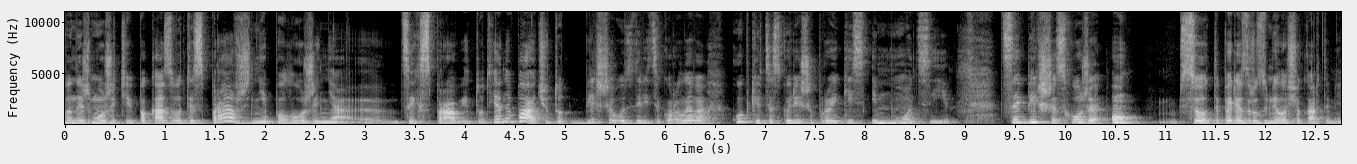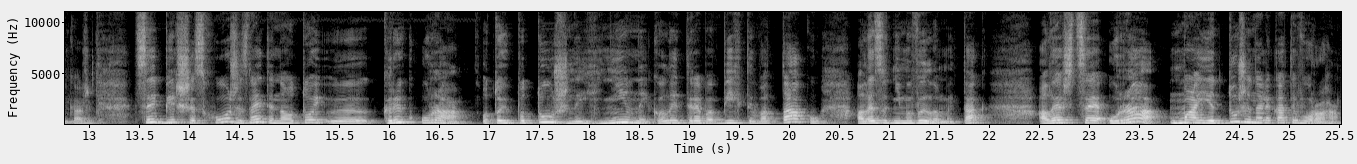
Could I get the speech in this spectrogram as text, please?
вони ж можуть показувати справжнє положення е, цих справ. І тут я не бачу. Тут більше, ось дивіться, королева кубків це скоріше про якісь емоції. Це більше схоже. О, все, тепер я зрозуміла, що карти мені кажуть. Це більше схоже, знаєте, на отой е, крик ура, отой потужний, гнівний, коли треба бігти в атаку, але з одніми вилами, так? Але ж це ура має дуже налякати ворога.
